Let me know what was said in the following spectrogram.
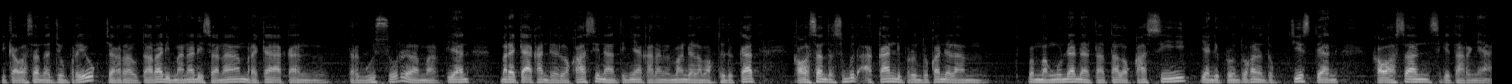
di kawasan Tanjung Priuk, Jakarta Utara, di mana di sana mereka akan tergusur dalam artian mereka akan direlokasi nantinya karena memang dalam waktu dekat kawasan tersebut akan diperuntukkan dalam pembangunan dan tata lokasi yang diperuntukkan untuk JIS dan kawasan sekitarnya.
